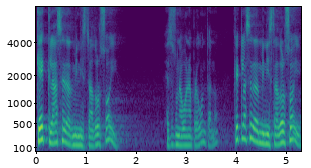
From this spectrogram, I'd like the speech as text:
¿qué clase de administrador soy? Esa es una buena pregunta, ¿no? ¿Qué clase de administrador soy?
